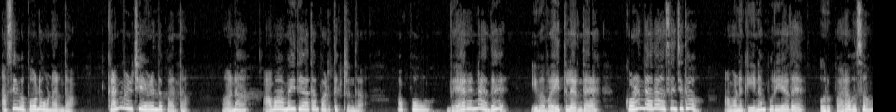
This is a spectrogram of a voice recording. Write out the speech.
அசைவு போல உணர்ந்தான். கண் விழிச்சு எழுந்து பார்த்தான். ஆனால் அவன் அமைதியாக தான் படுத்துக்கிட்டு இருந்தா. அப்போ வேற என்ன அது? இவன் வயிற்றுல இருந்த குழந்தை தான் அசைஞ்சதோ? அவனுக்கு இனம் புரியாத ஒரு பரவசம்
